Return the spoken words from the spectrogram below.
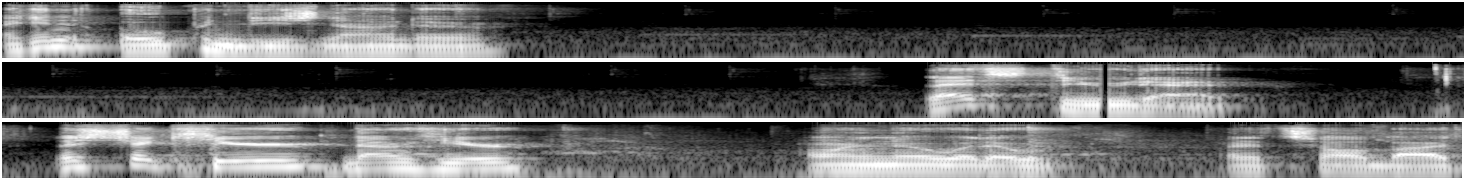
I can open these now though. Let's do that. Let's check here, down here. I want to know what, it, what it's all about.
